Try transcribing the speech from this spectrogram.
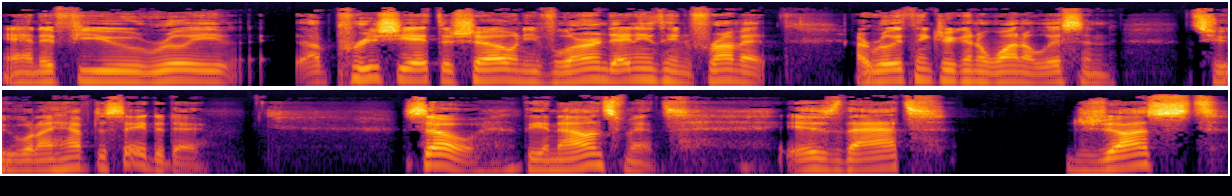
and if you really appreciate the show and you've learned anything from it i really think you're going to want to listen to what i have to say today so, the announcement is that just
